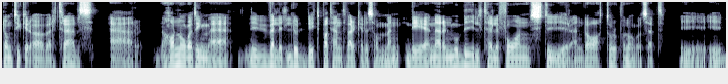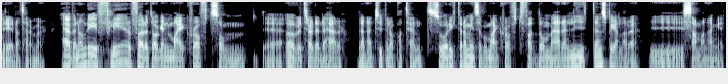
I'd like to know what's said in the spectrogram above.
de tycker överträds är, har någonting med, det är väldigt luddigt patent verkar det som, men det är när en mobiltelefon styr en dator på något sätt i, i breda termer. Även om det är fler företag än Microsoft som eh, överträder det här, den här typen av patent så riktar de in sig på Microsoft för att de är en liten spelare i sammanhanget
